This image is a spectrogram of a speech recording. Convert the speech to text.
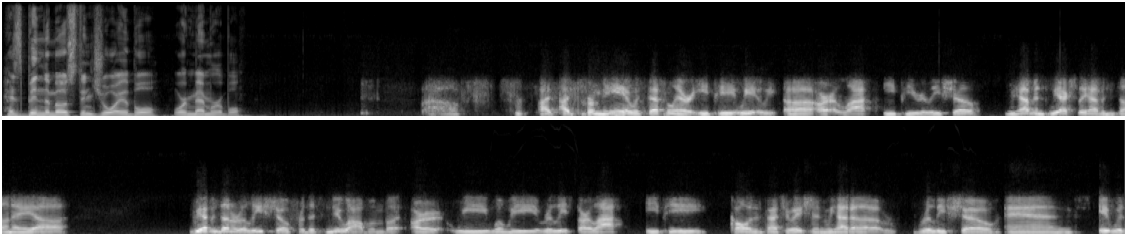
has been the most enjoyable or memorable? Uh, f- I, I, for me, it was definitely our EP. We, we uh, our last EP release show. We haven't. We actually haven't done a. Uh, we haven't done a release show for this new album, but our we when we released our last EP called Infatuation, we had a release show, and it was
